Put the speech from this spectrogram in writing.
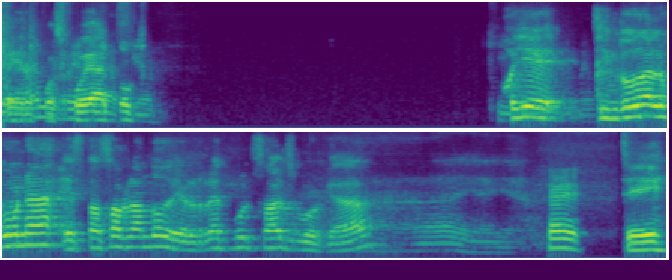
pero pues fue algo Oye, sin duda alguna, estás hablando del Red Bull Salzburg, ¿verdad? Sí.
